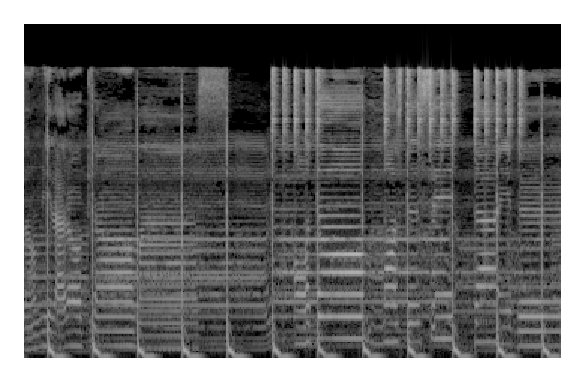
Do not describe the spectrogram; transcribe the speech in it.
som gillar att kramas och de måste sitta i bur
